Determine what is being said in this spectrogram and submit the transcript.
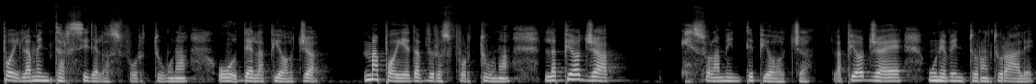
Poi lamentarsi della sfortuna o della pioggia ma poi è davvero sfortuna. La pioggia è solamente pioggia. La pioggia è un evento naturale,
